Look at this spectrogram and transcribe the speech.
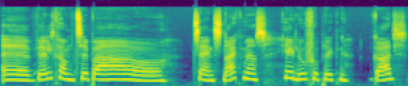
er velkommen til bare at tage en snak med os, helt uforpligtende, gratis,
